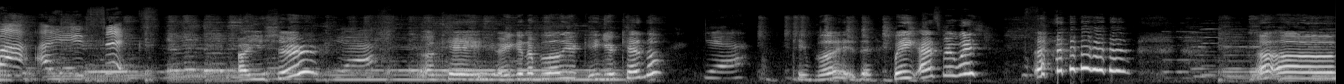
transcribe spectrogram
Five. I eat six. Are you sure? Yeah. Okay. Are you gonna blow your your candle? Yeah. Okay, blow it. Wait, ask for a wish. uh oh.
